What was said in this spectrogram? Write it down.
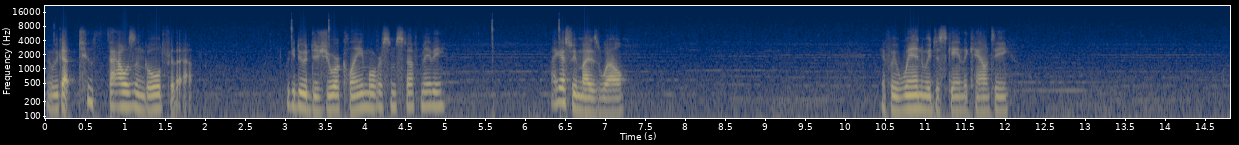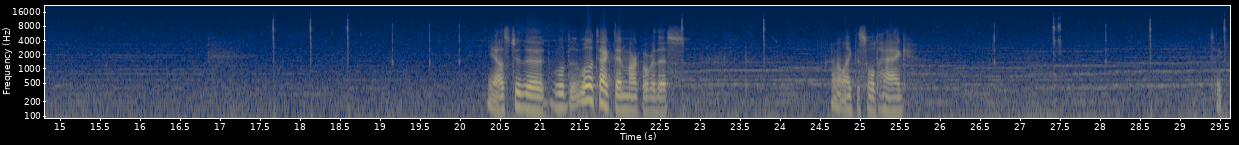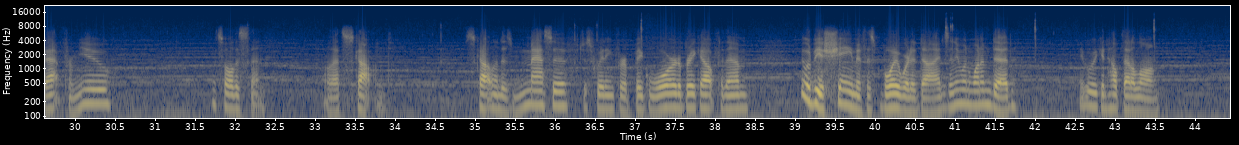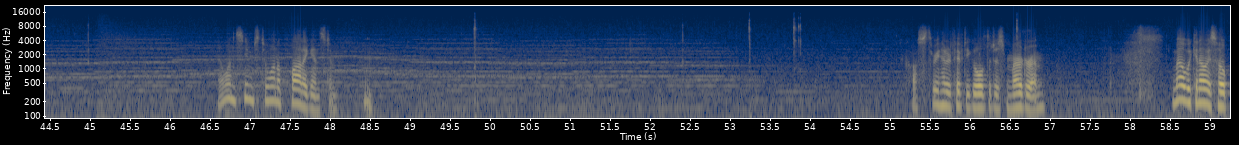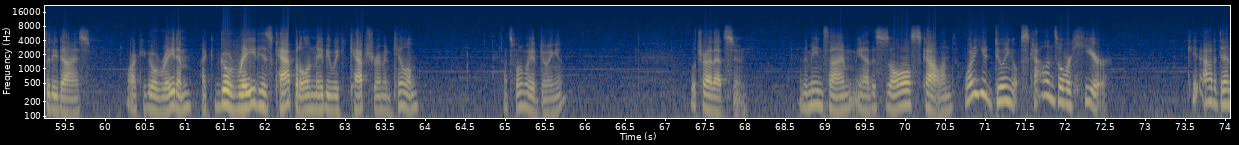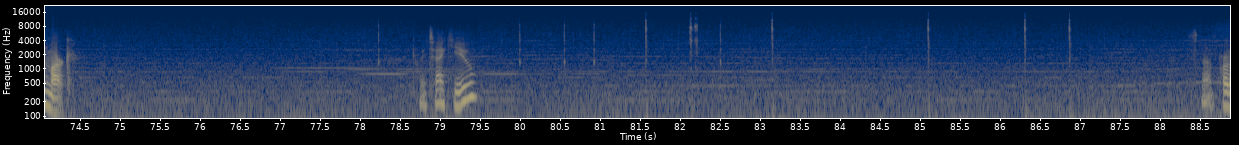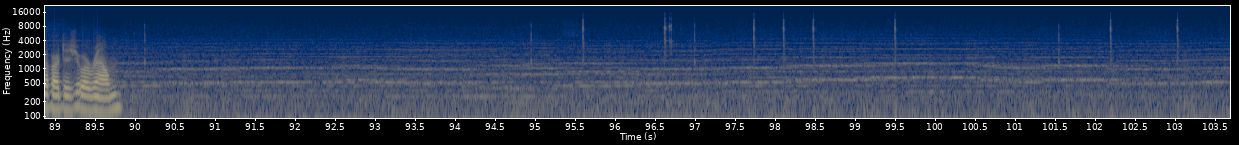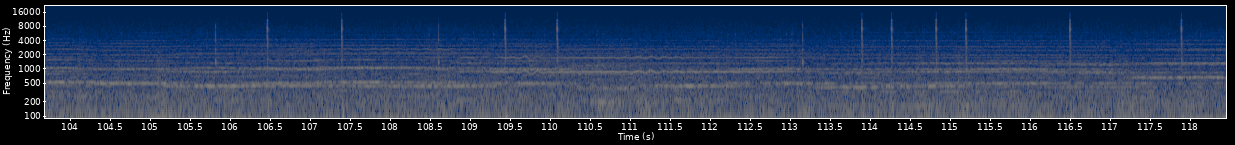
we got 2,000 gold for that. We could do a de jure claim over some stuff, maybe? I guess we might as well. If we win, we just gain the county. Yeah, let's do the... We'll, we'll attack Denmark over this. I don't like this old hag. Take that from you. What's all this then? Well, that's Scotland. Scotland is massive, just waiting for a big war to break out for them. It would be a shame if this boy were to die. Does anyone want him dead? Maybe we can help that along. No one seems to want to plot against him. Hmm. Costs 350 gold to just murder him. Well, we can always hope that he dies. Or I could go raid him. I could go raid his capital and maybe we could capture him and kill him. That's one way of doing it. We'll try that soon. In the meantime, yeah, this is all Scotland. What are you doing? Scotland's over here. Get out of Denmark. Can we attack you? It's not part of our de jure realm.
